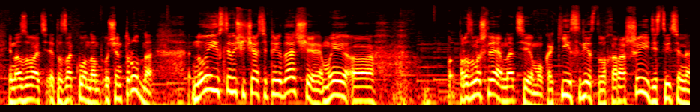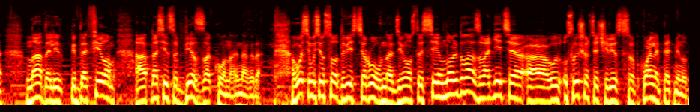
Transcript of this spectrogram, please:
и назвать это законом очень трудно. Ну и в следующей части передачи мы поразмышляем на тему, какие средства хороши и действительно надо ли педофилам относиться без закона иногда. 8 800 200 ровно 9702. Звоните, услышимся через буквально 5 минут.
